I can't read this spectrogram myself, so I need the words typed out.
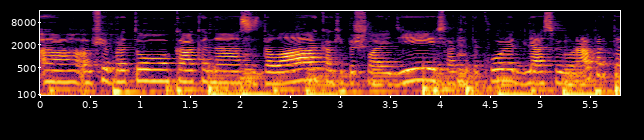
а, вообще про то, как она создала, как ей пришла идея и всякое такое для своего рапорта.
